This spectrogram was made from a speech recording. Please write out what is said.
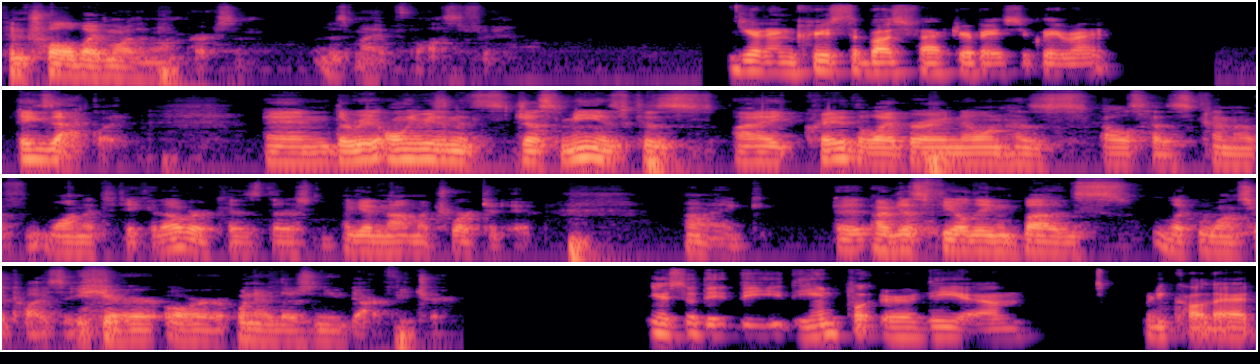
controlled by more than one person. Is my philosophy. You got to increase the bus factor, basically, right? Exactly. And the re- only reason it's just me is because I created the library. No one has else has kind of wanted to take it over because there's again not much work to do. Like I'm just fielding bugs like once or twice a year, or whenever there's a new Dart feature. Yeah. So the the, the input or the um, what do you call that?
